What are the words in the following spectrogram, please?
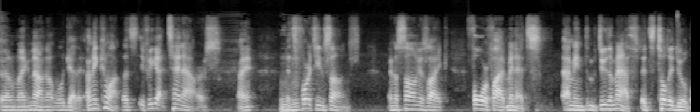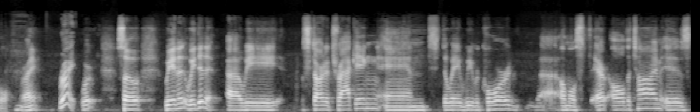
And I'm like, no, no, we'll get it. I mean, come on, let's. If we got 10 hours, right? It's Mhm. 14 songs, and a song is like four or five minutes. I mean, do the math. It's totally doable, right? Right. We're, so we ended, we did it. Uh, we started tracking, and the way we record uh, almost er- all the time is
